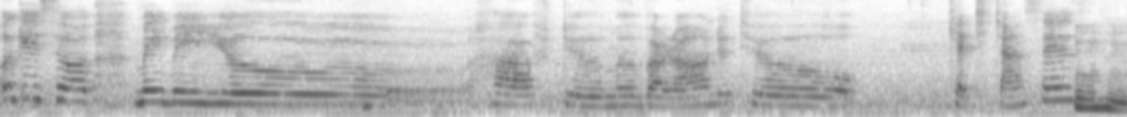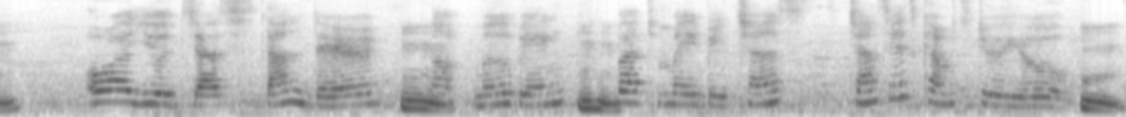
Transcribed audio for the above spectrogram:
okay, so maybe you have to move around to catch chances. Mm-hmm. Or you just stand there, mm. not moving, mm-hmm. but maybe chance chances comes to you. Mm.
